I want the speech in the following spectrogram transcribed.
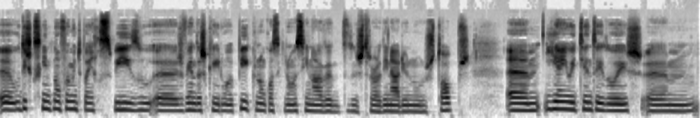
uh, o disco seguinte não foi muito bem recebido, uh, as vendas caíram a pique, não conseguiram assim nada de extraordinário nos tops. Um, e em 82 um,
